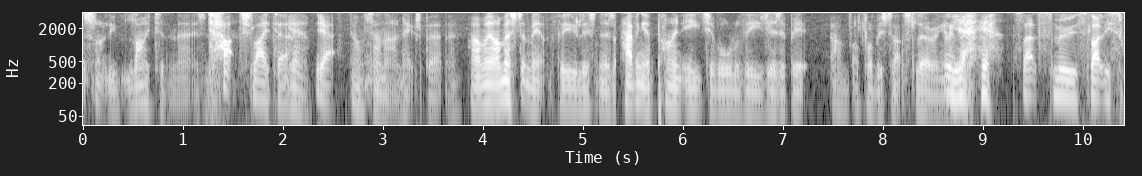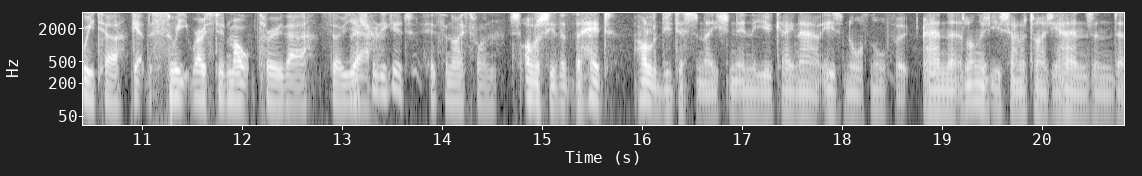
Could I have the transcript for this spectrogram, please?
is slightly lighter than that, isn't it? Touch lighter. Yeah. Yeah. Don't sound like an expert. Though. I mean, I must admit, for you listeners, having a pint each of all of these is a bit. Um, I'll probably start slurring. it. Yeah, yeah. So that's smooth, slightly sweeter. Get the sweet roasted malt through there. So yeah, That's really good. it's a nice one. So obviously, the, the head holiday destination in the UK now is North Norfolk, and uh, as long as you sanitise your hands and uh,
